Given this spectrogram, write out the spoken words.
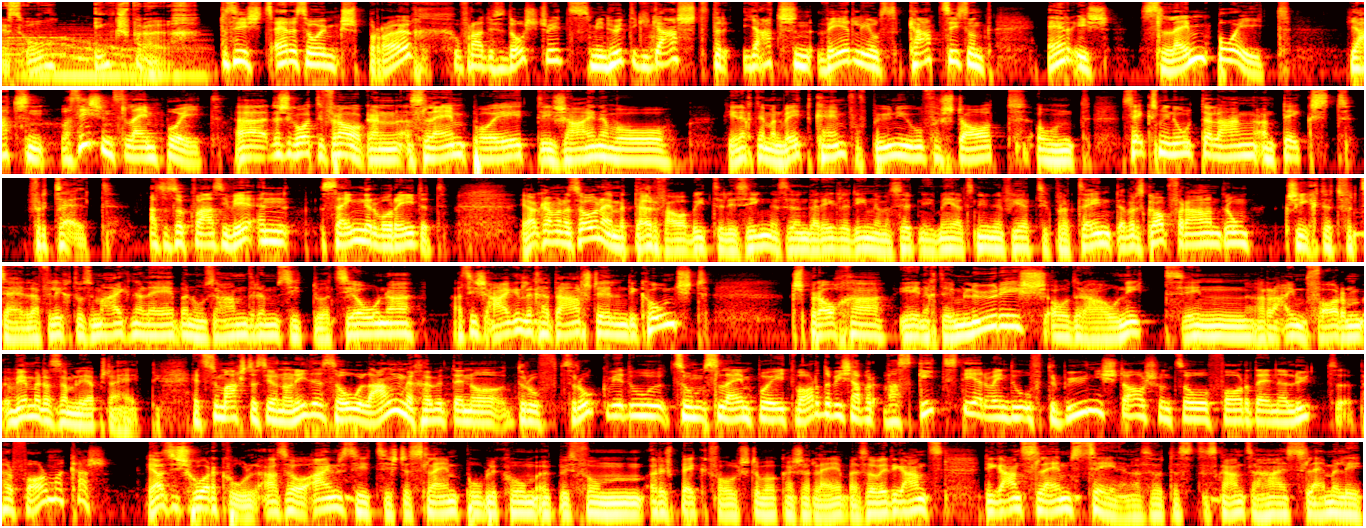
RSO im Gespräch. Das ist das RSO im Gespräch auf Radio Südostschweiz. Mein heutiger Gast, der Jatschen Werli aus Katzis und er ist Slam-Poet. Jatschen, was ist ein Slam-Poet? Äh, das ist eine gute Frage. Ein Slam-Poet ist einer, der je nachdem ein Wettkampf auf die Bühne aufsteht und sechs Minuten lang einen Text erzählt. Also so quasi wie ein Sänger, der redet. Ja, kann man das so nehmen. Man darf auch ein bisschen singen, so in der Regel drin. Man sollte nicht mehr als 49 Prozent. Aber es geht vor allem darum, Geschichten zu erzählen. Vielleicht aus dem eigenen Leben, aus anderen Situationen. Es ist eigentlich eine darstellende Kunst. Gesprochen, je nachdem lyrisch oder auch nicht in Reimform, wie man das am liebsten hätte. Jetzt, du machst das ja noch nicht so lang. Wir kommen dann noch darauf zurück, wie du zum Slam-Poet geworden bist. Aber was gibt's dir, wenn du auf der Bühne stehst und so vor diesen Leuten performen kannst? Ja, es ist hure cool. Also einerseits ist das Slam-Publikum etwas vom respektvollsten, was du erleben kannst. So wie die ganze, die ganze Slam-Szene, also das, das ganze heisst Slammerli.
